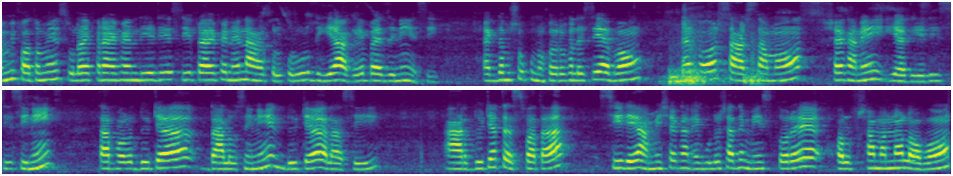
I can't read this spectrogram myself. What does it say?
আমি প্রথমে চুলায় ফ্রাই প্যান দিয়ে দিয়েছি, ফ্রাই প্যানে নারকেল কুড়ুর দিয়ে আগে বেজে নিয়েছি। একদম শুকনো করে ফেলেছি এবং এরপর চার চামচ সেখানে ইয়া দিয়ে দিয়েছি চিনি, তারপর দুইটা ডালচিনি, দুইটা এলাচি আর দুইটা তেজপাতা ছিঁড়ে আমি সেখানে এগুলোর সাথে মিক্স করে অল্প সামান্য লবণ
